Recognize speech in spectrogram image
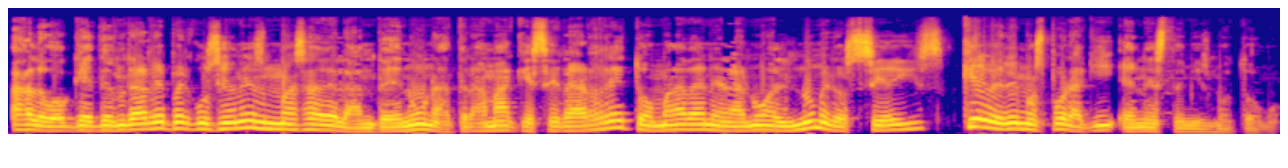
algo que tendrá repercusiones más adelante en una trama que será retomada en el anual número 6 que veremos por aquí en este mismo tomo.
